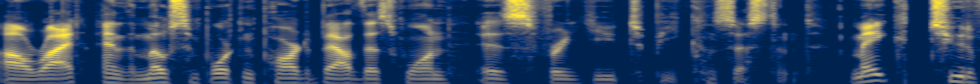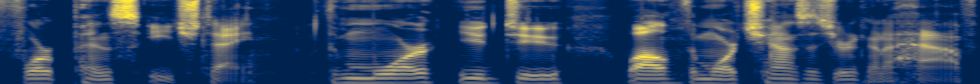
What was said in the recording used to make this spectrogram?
Alright, and the most important part about this one is for you to be consistent. Make two to four pins each day the more you do, well, the more chances you're to have.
